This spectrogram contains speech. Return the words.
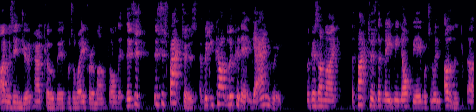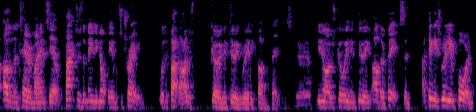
I was injured, had COVID, was away for a month. All that. There's just there's just factors, but you can't look at it and get angry because I'm like the factors that made me not be able to win, other than uh, other than tearing my MCL, the factors that made me not be able to train were the fact that I was going and doing really fun things. Yeah, yeah. You know, I was going and doing other bits, and I think it's really important.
